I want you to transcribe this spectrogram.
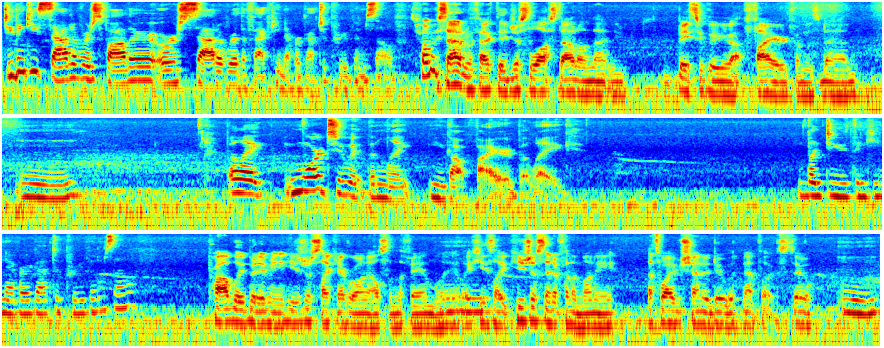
Do you think he's sad over his father or sad over the fact he never got to prove himself? It's probably sad over the fact they just lost out on that and he basically got fired from his dad. Mm. But like more to it than like he got fired, but like like do you think he never got to prove himself? Probably, but I mean, he's just like everyone else in the family. Like Mhm. he's like he's just in it for the money. That's why he was trying to do it with Netflix too. Mm.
